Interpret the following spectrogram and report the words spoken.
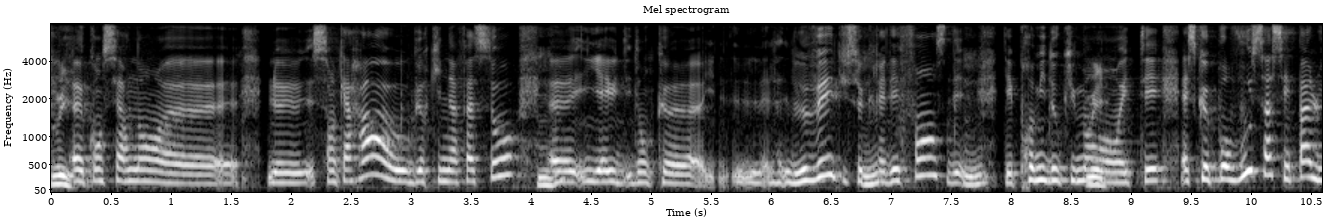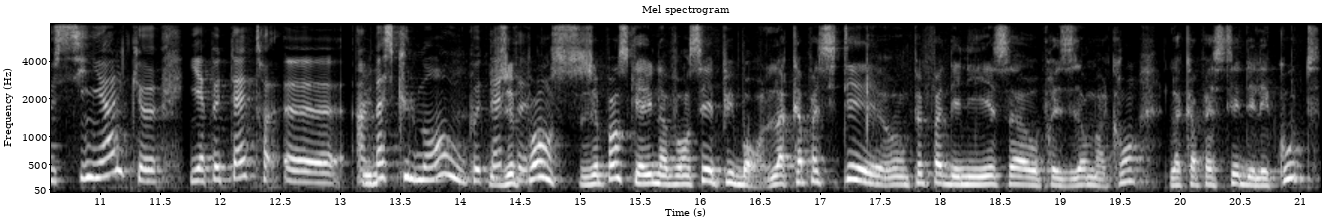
Oui. euh, concernant euh, le Sankara au Burkina Faso. Mhm. Euh, il y a eu donc la levée du secret défense, des, des premiers documents Mhm. Oui. ont été. Est-ce que pour vous, ça, c'est pas le signal qu'il y a peut-être un basculement ou peut-être. Je pense, je pense qu'il y a une avancée. Et puis bon, la capacité, on ne peut pas dénier ça au président Macron, la capacité de l'écoute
